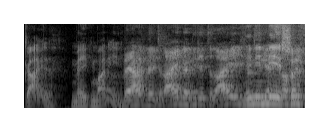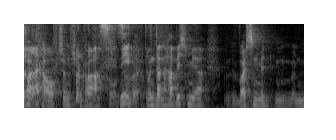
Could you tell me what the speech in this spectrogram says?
Geil, make money. Wer will drei, wer bietet drei? Ich nee, nee, nee, schon verkauft, schon verkauft. So, nee, so und dann habe ich mir, weißt du, mit, wenn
